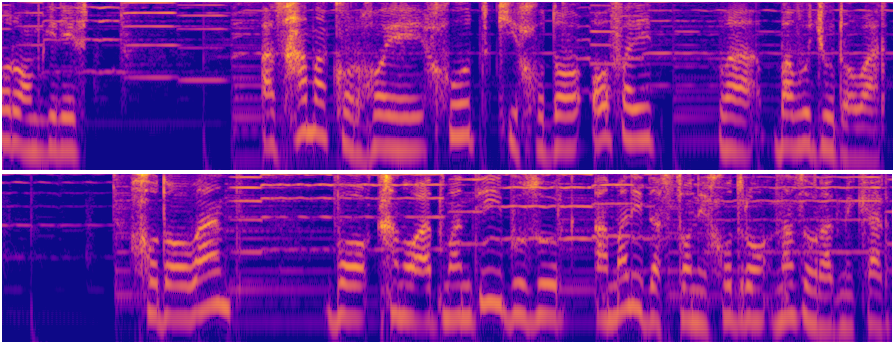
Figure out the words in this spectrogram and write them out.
ором гирифт аз ҳама корҳои худ ки худо офарид ва ба вуҷуд овард. Худованд бо қаноатмандии бузург амалидастони худро назорат мекард.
